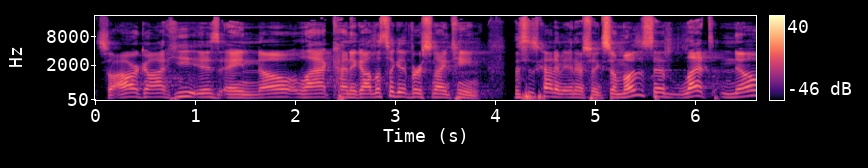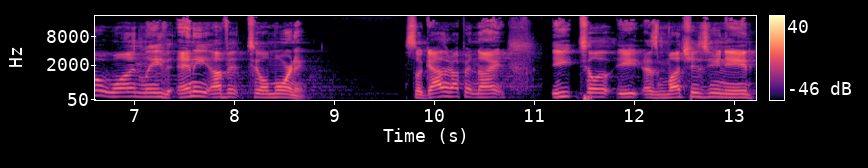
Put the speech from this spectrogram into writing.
So, our God, He is a no lack kind of God. Let's look at verse 19. This is kind of interesting. So, Moses said, Let no one leave any of it till morning. So, gather up at night, eat till eat as much as you need,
